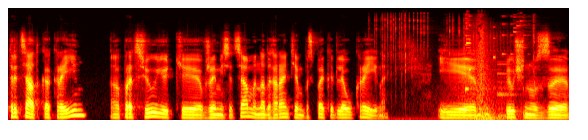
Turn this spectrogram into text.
Тридцятка країн е, працюють е, вже місяцями над гарантіями безпеки для України, і включно з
